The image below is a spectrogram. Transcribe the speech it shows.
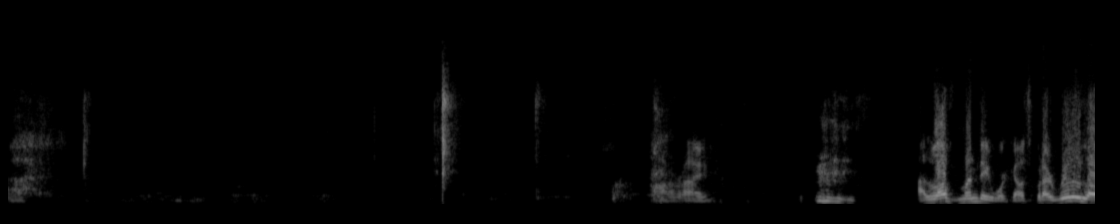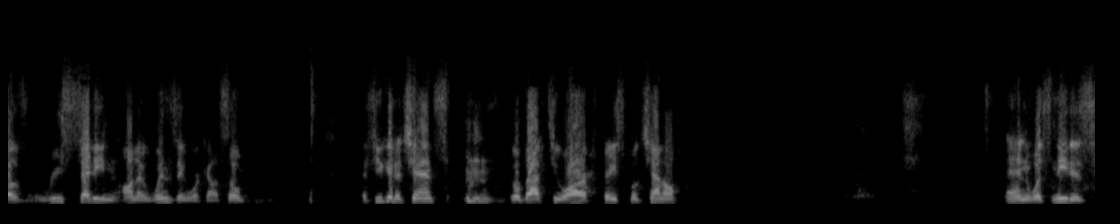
Ah. All right. I love Monday workouts, but I really love resetting on a Wednesday workout. So if you get a chance, go back to our Facebook channel. And what's neat is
